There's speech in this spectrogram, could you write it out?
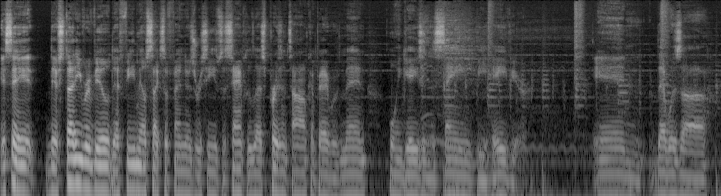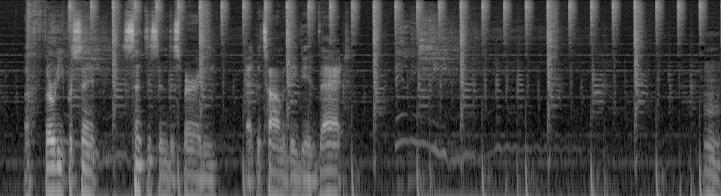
it said their study revealed that female sex offenders receive substantially less prison time compared with men who engage in the same behavior. And there was a, a 30% sentencing disparity at the time that they did that. Mm.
